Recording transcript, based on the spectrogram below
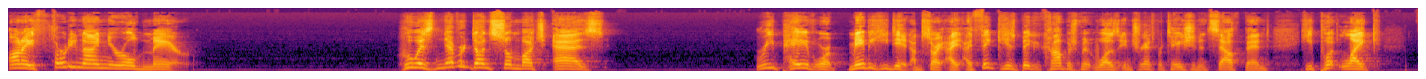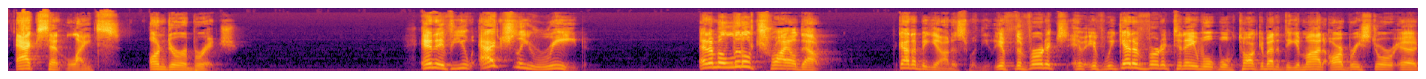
on a 39 year old mayor who has never done so much as repave, or maybe he did. I'm sorry. I, I, think his big accomplishment was in transportation in South Bend. He put like accent lights under a bridge. And if you actually read, and I'm a little trialed out Got to be honest with you. If the verdict, if we get a verdict today, we'll we'll talk about it. The Ahmaud Arbery store uh,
